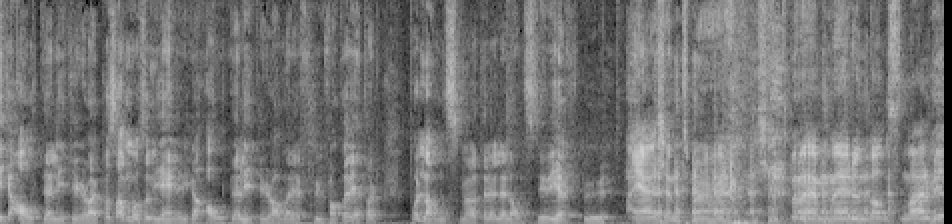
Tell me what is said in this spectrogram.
ikke alltid er like glad i. På samme måte som vi heller ikke alltid er like glad når FU fatter vedtak på landsmøter eller landsstyret i FU. Nei, Jeg er kjent med, kjent med den runddansen der. Vi,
